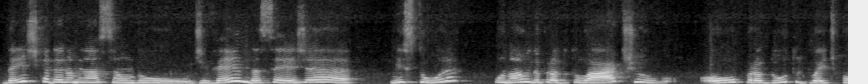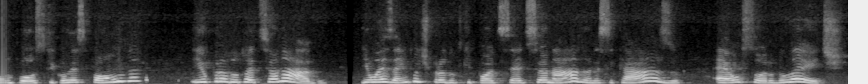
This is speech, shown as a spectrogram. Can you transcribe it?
desde que a denominação do, de venda seja mistura, o nome do produto lácteo ou produto do leite composto que corresponda e o produto adicionado. E um exemplo de produto que pode ser adicionado nesse caso é o soro do leite.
